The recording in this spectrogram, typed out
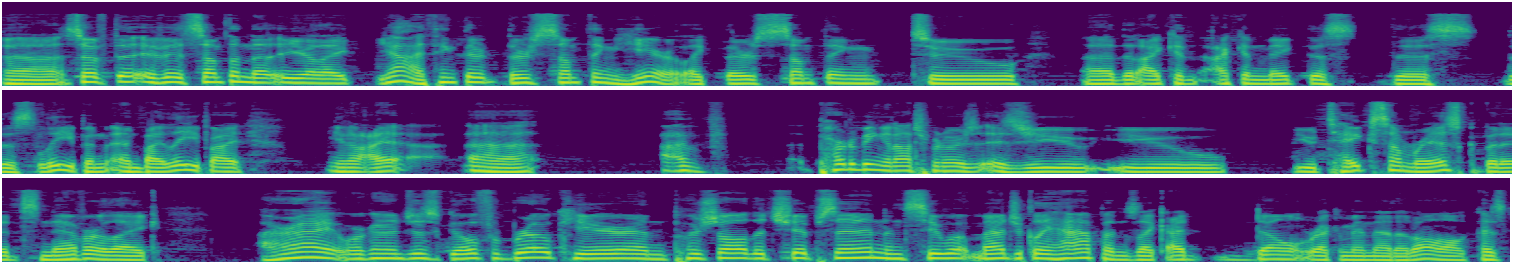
uh, so if, the, if it's something that you're like yeah i think there, there's something here like there's something to uh, that i can i can make this this this leap. And and by leap i you know i uh, i've part of being an entrepreneur is, is you you you take some risk but it's never like all right, we're going to just go for broke here and push all the chips in and see what magically happens. Like, I don't recommend that at all. Because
